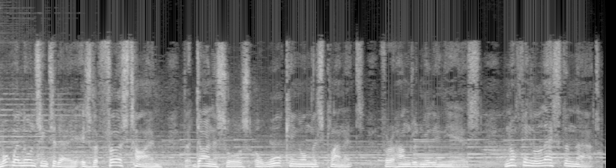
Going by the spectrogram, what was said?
What we're launching today is the first time that dinosaurs are walking on this planet for 100 million years. Nothing less than that.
